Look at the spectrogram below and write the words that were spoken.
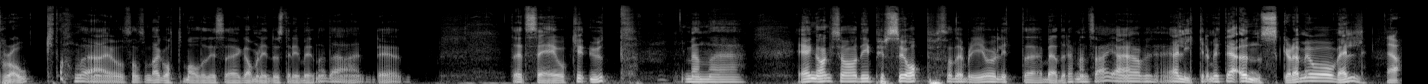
broke, da. Det er jo sånn som det er godt med alle disse gamle industribyene. Det, er, det, det ser jo ikke ut. Men eh, en gang så De pusser jo opp, så det blir jo litt eh, bedre. Men er jeg, jeg liker dem litt. Jeg ønsker dem jo vel. Ja.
